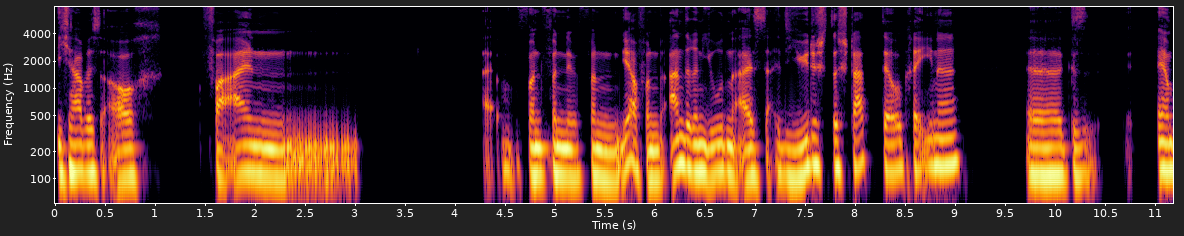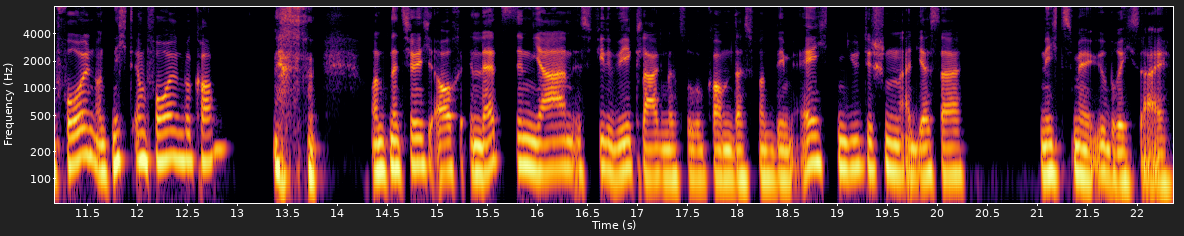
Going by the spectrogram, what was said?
Ich habe es auch vor allem von, von, von, ja, von anderen Juden als die jüdischste Stadt der Ukraine äh, empfohlen und nicht empfohlen bekommen. und natürlich auch in den letzten Jahren ist viel Wehklagen dazu gekommen, dass von dem echten jüdischen Odessa nichts mehr übrig sei.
